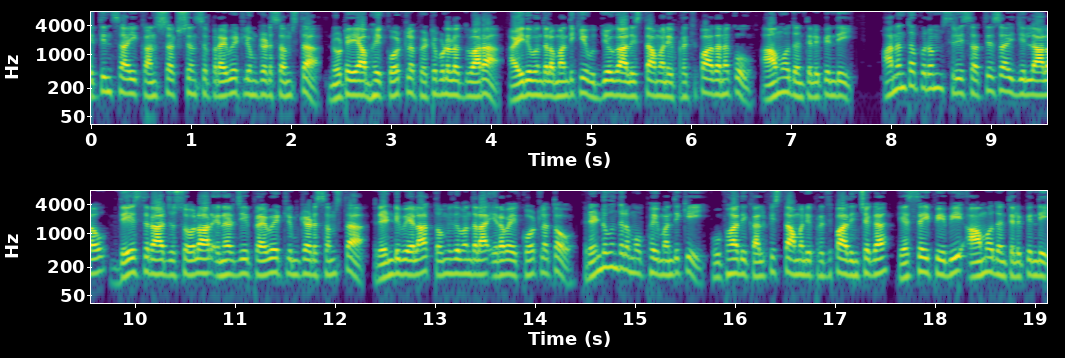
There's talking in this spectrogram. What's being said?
Nitin Sai constructions private limited సంస్థ నూట యాభై కోట్ల పెట్టుబడుల ద్వారా ఐదు వందల మందికి ఉద్యోగాలిస్తామనే ప్రతిపాదనకు ఆమోదం తెలిపింది. అనంతపురం శ్రీ సత్యసాయి జిల్లాలో Desaraju solar energy private limited సంస్థ రెండు వేల తొమ్మిది వందల ఇరవై కోట్లతో రెండు వందల ముప్పై మందికి ఉపాధి కల్పిస్తామని ప్రతిపాదించగా ఎస్ఐపిబి ఆమోదం తెలిపింది.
